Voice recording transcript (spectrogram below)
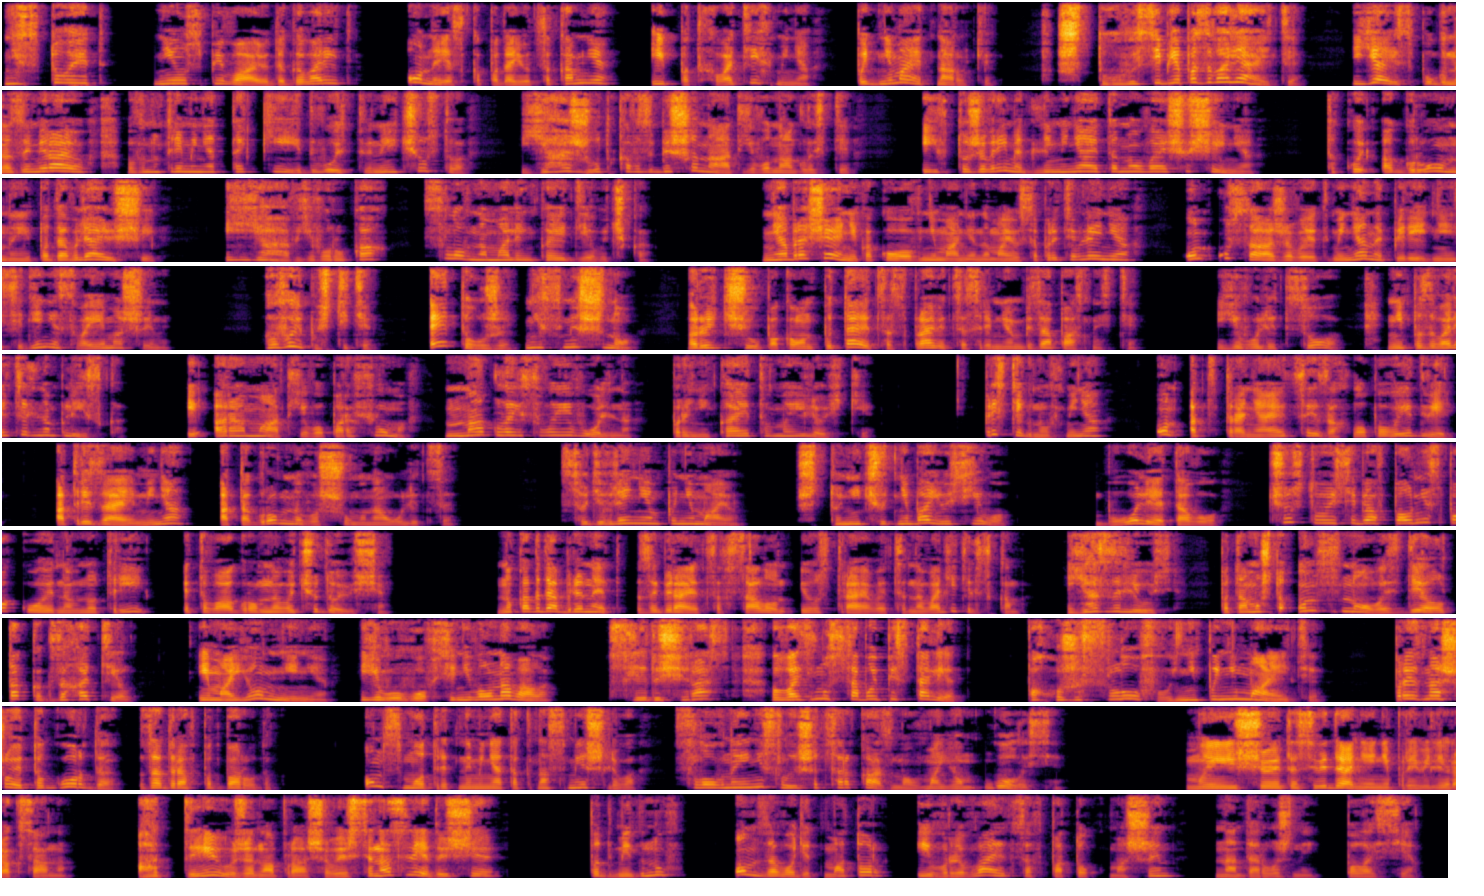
Не стоит, не успеваю договорить. Он резко подается ко мне и, подхватив меня, поднимает на руки. «Что вы себе позволяете?» Я испуганно замираю, внутри меня такие двойственные чувства. Я жутко взбешена от его наглости. И в то же время для меня это новое ощущение. Такой огромный и подавляющий, и я в его руках, словно маленькая девочка. Не обращая никакого внимания на мое сопротивление, он усаживает меня на переднее сиденье своей машины. «Выпустите! Это уже не смешно!» Рычу, пока он пытается справиться с ремнем безопасности. Его лицо непозволительно близко, и аромат его парфюма нагло и своевольно проникает в мои легкие. Пристегнув меня, он отстраняется и захлопывает дверь, отрезая меня от огромного шума на улице. С удивлением понимаю, что ничуть не боюсь его. Более того, чувствую себя вполне спокойно внутри этого огромного чудовища. Но когда брюнет забирается в салон и устраивается на водительском, я злюсь, потому что он снова сделал так, как захотел, и мое мнение его вовсе не волновало. В следующий раз возьму с собой пистолет. Похоже, слов вы не понимаете. Произношу это гордо, задрав подбородок. Он смотрит на меня так насмешливо, словно и не слышит сарказма в моем голосе. Мы еще это свидание не провели, Роксана. А ты уже напрашиваешься на следующее. Подмигнув, он заводит мотор и врывается в поток машин на дорожной полосе.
